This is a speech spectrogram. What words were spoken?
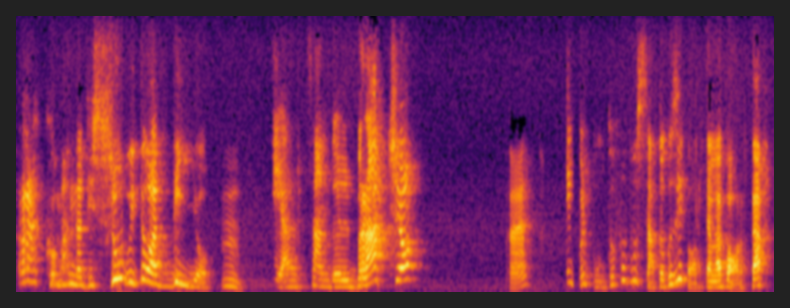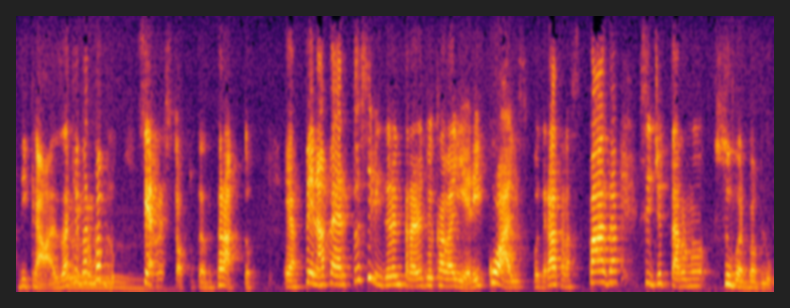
Raccomandati subito a Dio. Mm. E alzando il braccio, Eh? in quel punto fu bussato così forte alla porta di casa che Barbablu Mm. si arrestò tutto a un tratto e appena aperto si videro entrare due cavalieri, i quali, spoderata la spada, si gettarono su Barbablu.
